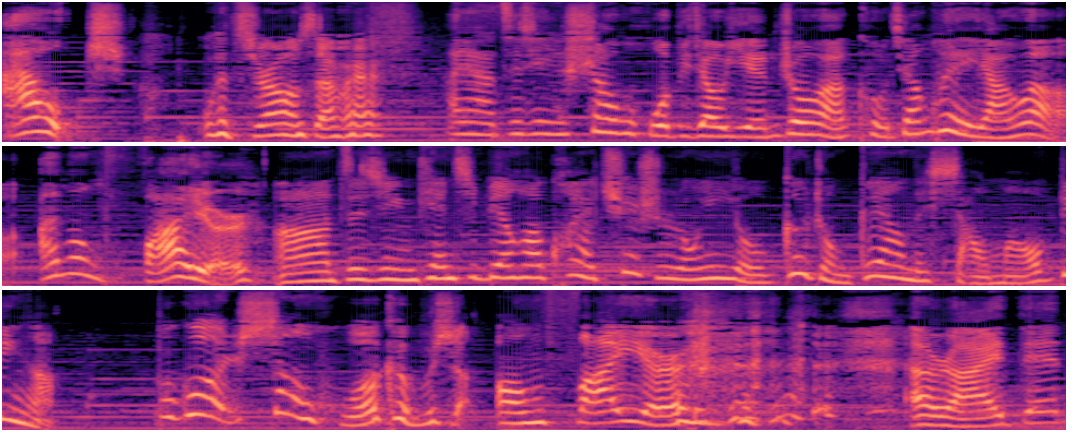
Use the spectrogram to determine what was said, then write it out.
！Ouch! What's wrong, Summer? 哎呀，最近上火比较严重啊，口腔溃疡了。I'm on fire 啊！最近天气变化快，确实容易有各种各样的小毛病啊。不过上火可不是 on fire。All right, then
